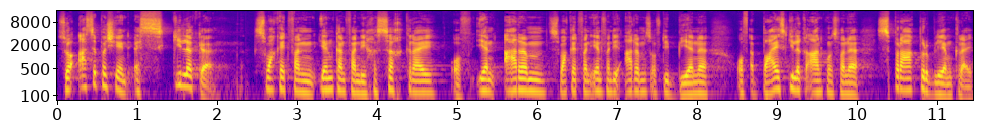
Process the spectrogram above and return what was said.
So as 'n pasiënt 'n skielike swakheid van een kant van die gesig kry of een arm, swakheid van een van die arms of die bene of 'n baie skielike aankoms van 'n spraakprobleem kry,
